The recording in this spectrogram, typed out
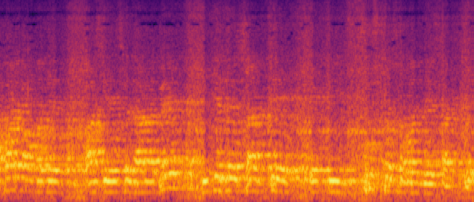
আবারও আমাদের পাশে এসে দাঁড়াবেন। নিজেদের স্বার্থে একটি সুস্থ সমাজের স্বার্থে।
